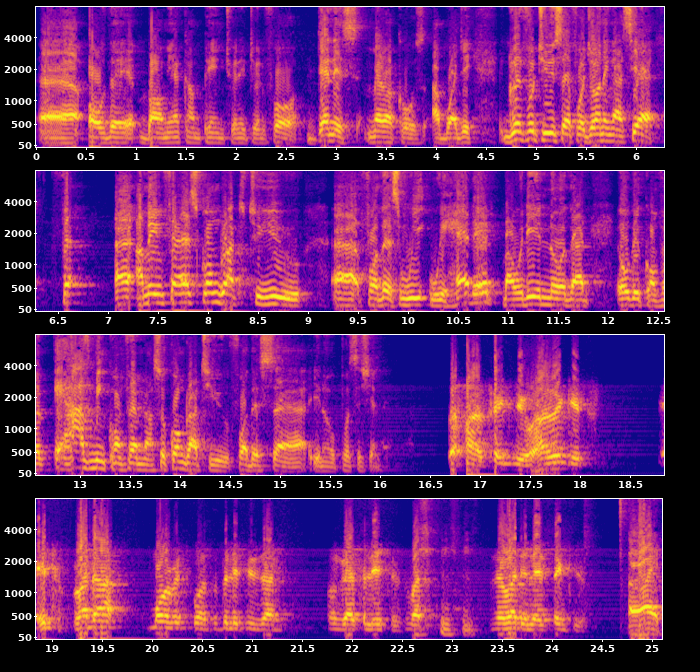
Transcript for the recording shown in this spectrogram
uh, of the Bawumia campaign 2024, Dennis Miracles Aboagye. Grateful to you, sir, for joining us here. Uh, I mean, first, congrats to you uh, for this. We we heard it, but we didn't know that it will be confirmed. It has been confirmed now. So, congrats to you for this, uh, you know, position. Thank you. I think it's it's rather more responsibilities than congratulations, but nevertheless, thank you. All right.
